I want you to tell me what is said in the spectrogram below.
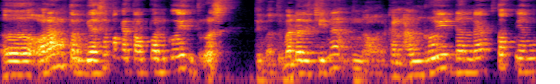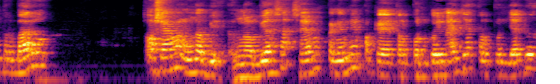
uh, orang terbiasa pakai telepon koin terus tiba-tiba dari Cina menawarkan Android dan laptop yang terbaru. Oh saya mah nggak bi- biasa. Saya mah pengennya pakai telepon koin aja telepon jadul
